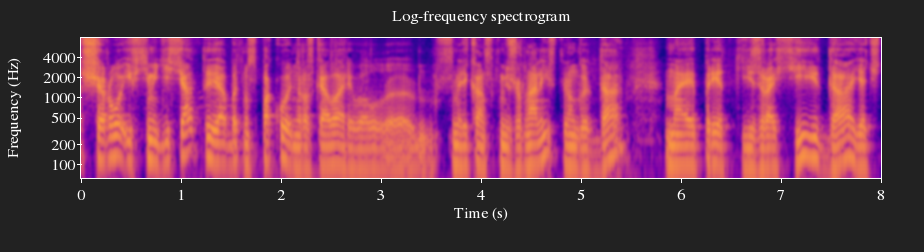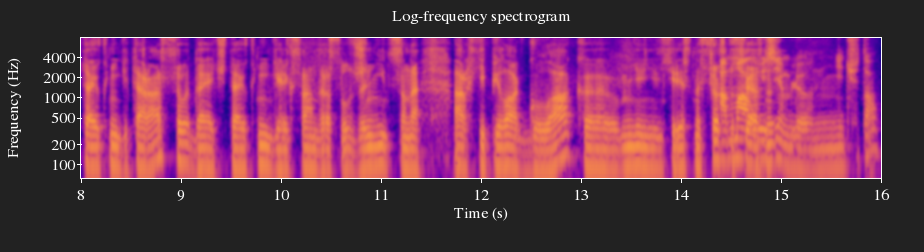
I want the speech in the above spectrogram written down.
Широ и в 70-е об этом спокойно разговаривал э, с американскими журналистами. Он говорит, да, мои предки из России, да, я читаю книги Тарасова, да, я читаю книги Александра Солженицына «Архипелаг ГУЛАГ». Э, Мне интересно все, А что «Малую связано... землю» он не читал?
